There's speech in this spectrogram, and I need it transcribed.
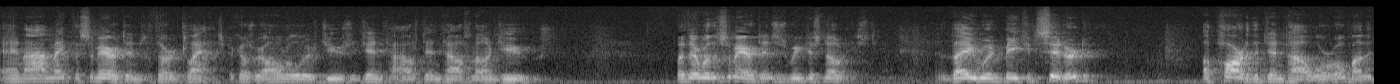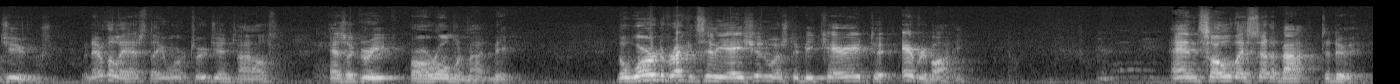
and I make the Samaritans the third class because we all know there's Jews and Gentiles, Gentiles and non-Jews. But there were the Samaritans, as we've just noticed. They would be considered a part of the Gentile world by the Jews, but nevertheless, they weren't true Gentiles as a Greek or a Roman might be. The word of reconciliation was to be carried to everybody, and so they set about to do it.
